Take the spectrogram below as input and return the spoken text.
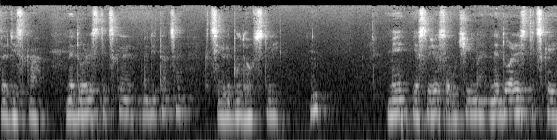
hlediska nedualistické meditace, k cíli budovství. Hm? My, jestliže se učíme nedualistický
